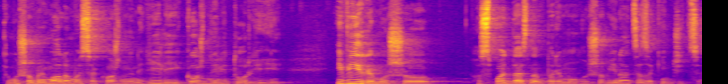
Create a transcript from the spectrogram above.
Тому що ми молимося кожної неділі і кожної літургії і віримо, що Господь дасть нам перемогу, що війна ця закінчиться.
